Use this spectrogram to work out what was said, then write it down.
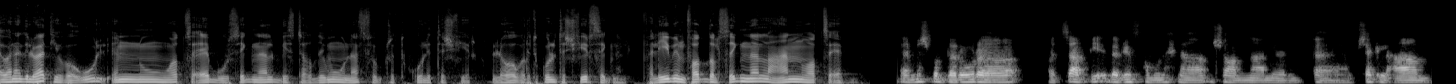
لو أنا دلوقتي بقول إنه واتساب وسيجنال بيستخدموا نفس بروتوكول التشفير اللي هو بروتوكول تشفير سيجنال فليه بنفضل سيجنال عن واتساب؟ مش بالضرورة واتساب بيقدر يفهم نحن شو عم نعمل آه، بشكل عام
